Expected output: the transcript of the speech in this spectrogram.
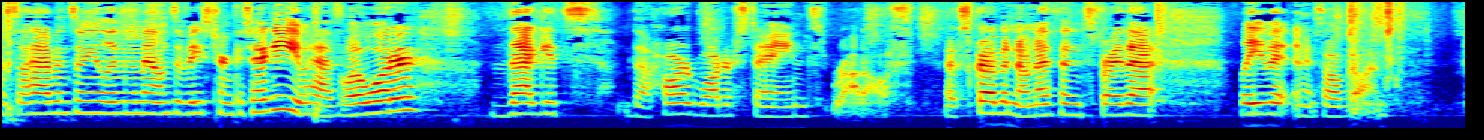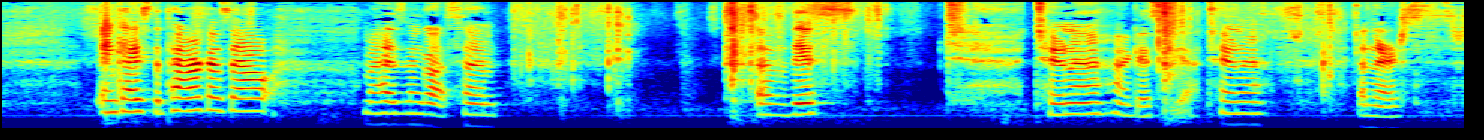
That's what happens when you live in the mountains of eastern Kentucky. You have well water. That gets the hard water stains right off. No scrubbing, no nothing. Spray that, leave it, and it's all gone. In case the power goes out, my husband got some of this tuna. I guess, yeah, tuna. And there's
